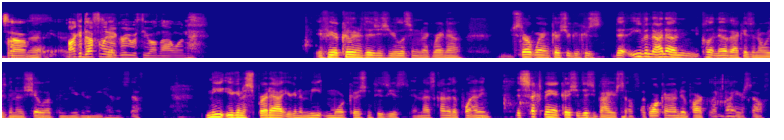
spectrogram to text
so That- I could definitely Yeah. agree with you on that one. if you're a coaster enthusiast, you're listening like right now. Start wearing gear because that even I know Clint Novak isn't always going to show up and you're going to meet him and stuff. Meet you're going to spread out. You're going to meet more coach enthusiasts, and that's kind of the point. I mean, it sucks being a coach enthusiast by yourself, like walking around to a park like by yourself.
